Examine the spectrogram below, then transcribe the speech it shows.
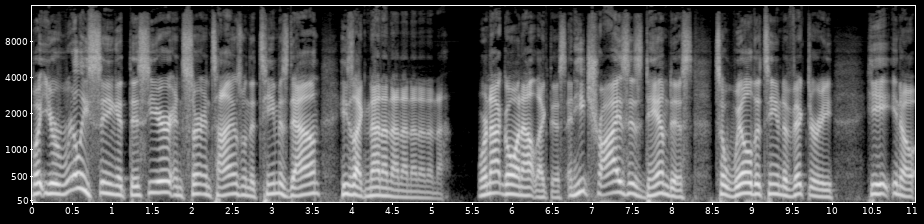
but you're really seeing it this year in certain times when the team is down. He's like, no, no, no, no, no, no, no, no. We're not going out like this. And he tries his damnedest to will the team to victory. He, you know,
